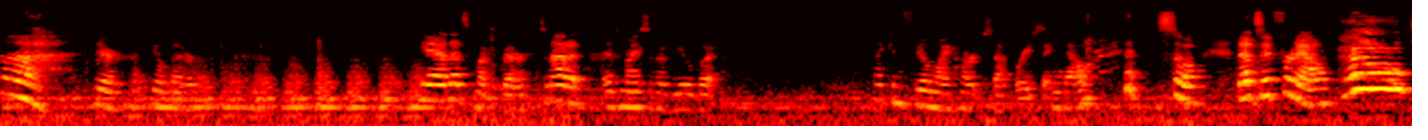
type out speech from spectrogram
ah, there. I feel better. Yeah, that's much better. It's not a, as nice of a view, but I can feel my heart stop racing now. so that's it for now. Help!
